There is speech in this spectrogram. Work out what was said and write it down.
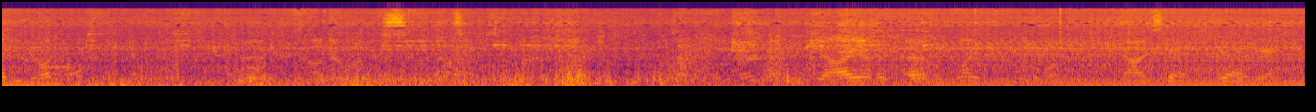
Yeah, I have a flight. It's good. Yeah, great.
